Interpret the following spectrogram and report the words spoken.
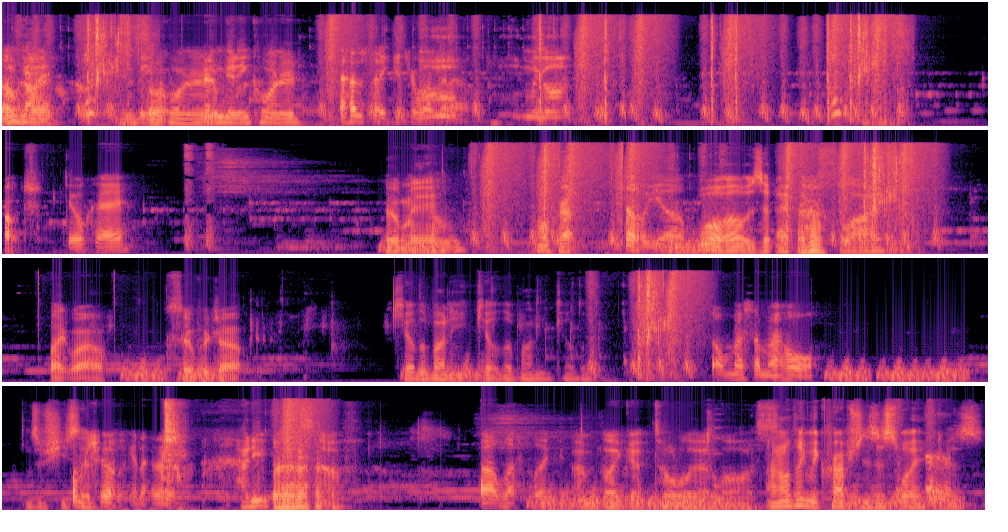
Oh, okay. Okay. I'm getting Oh. cornered. I'm getting cornered. I was like, get your weapon out. Oh my god. Ouch. You okay? Who, me? Oh. Oh crap. Oh, yum. Whoa, that was an epic fly. Like, wow. Super jump. Kill the bunny, kill the bunny, kill the Don't mess up my hole. That's what she I'm said. joking. I don't- How do you plant stuff? Uh, left click. I'm like totally at a loss. I don't think the corruption's this way, because,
